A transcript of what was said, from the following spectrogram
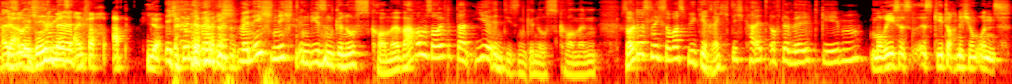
Also ja, ich finde das einfach ab hier. Ich finde, wenn ich, wenn ich nicht in diesen Genuss komme, warum solltet dann ihr in diesen Genuss kommen? Sollte es nicht sowas wie Gerechtigkeit auf der Welt geben? Maurice, es, es geht doch nicht um uns.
